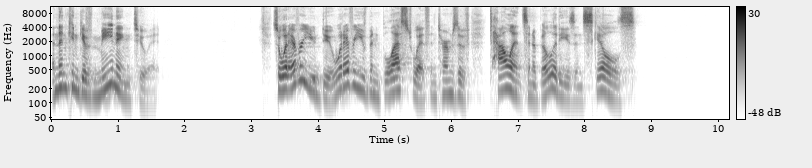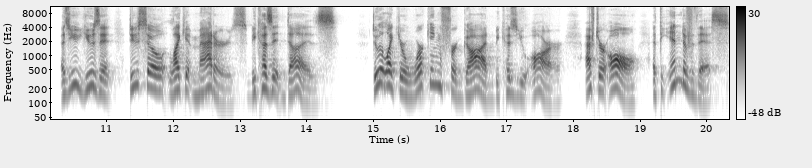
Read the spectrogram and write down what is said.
and then can give meaning to it. So, whatever you do, whatever you've been blessed with in terms of talents and abilities and skills, as you use it, do so like it matters, because it does. Do it like you're working for God, because you are. After all, at the end of this,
